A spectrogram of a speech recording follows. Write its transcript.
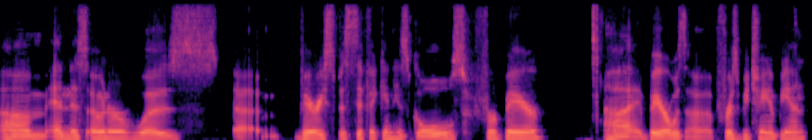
um, and this owner was uh, very specific in his goals for bear uh, Bear was a frisbee champion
